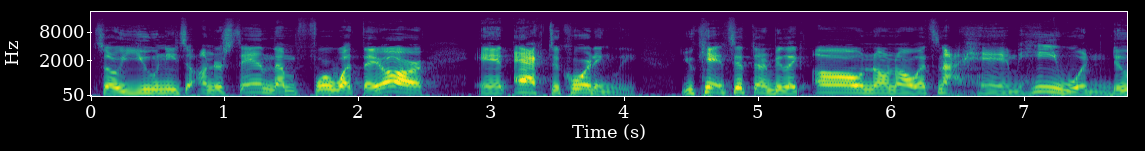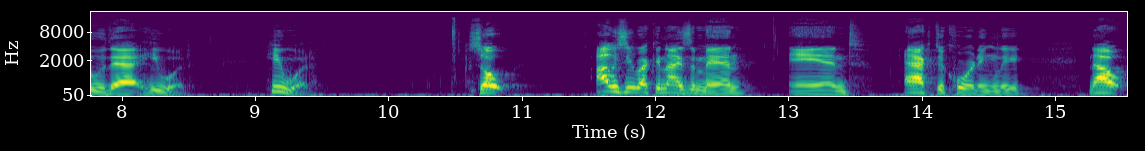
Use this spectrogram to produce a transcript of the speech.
So you need to understand them for what they are and act accordingly. You can't sit there and be like, oh, no, no, it's not him. He wouldn't do that. He would. He would. So obviously recognize a man and act accordingly. Now,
